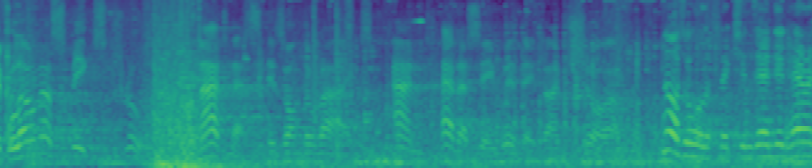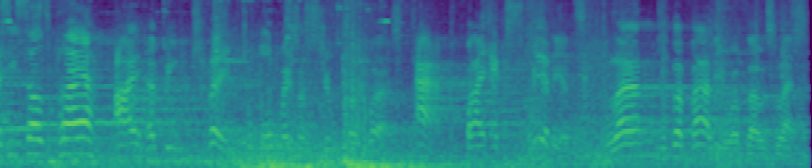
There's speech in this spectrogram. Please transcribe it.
If Lona speaks true, madness is on the rise, and heresy with it, I'm sure. Not all afflictions end in heresy, Saltzpyre. I have been trained to always assume the worst, and by experience, learned the value of those lessons.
